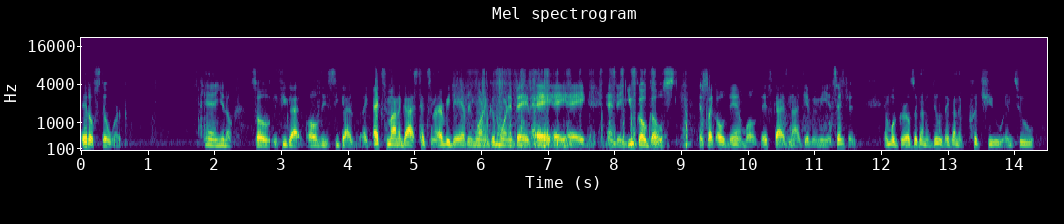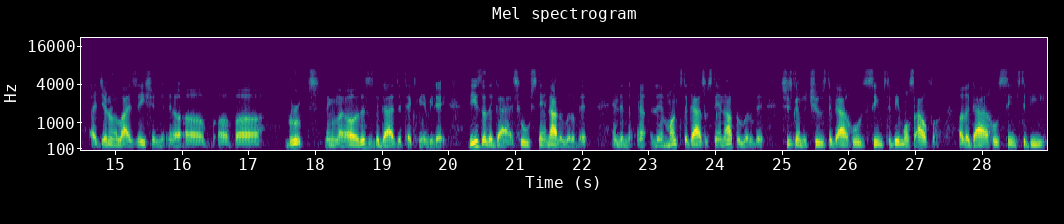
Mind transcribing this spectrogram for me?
it'll still work. And you know, so if you got all these, you got like X amount of guys texting her every day, every morning, good morning, babe, hey, hey, hey, and then you go ghost. It's like, oh damn, well this guy's not giving me attention. And what girls are gonna do, they're gonna put you into a generalization uh, of of uh, groups. They're gonna be like, oh, this is the guys that text me every day. These are the guys who stand out a little bit. And then, uh, amongst the guys who stand out a little bit, she's going to choose the guy who seems to be most alpha, or the guy who seems to be,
